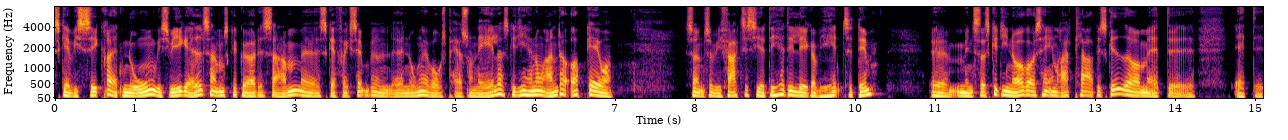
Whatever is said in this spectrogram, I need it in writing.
Skal vi sikre, at nogen, hvis vi ikke alle sammen skal gøre det samme, øh, skal for eksempel øh, nogle af vores personaler, skal de have nogle andre opgaver? Sådan så vi faktisk siger, at det her, det lægger vi hen til dem. Øh, men så skal de nok også have en ret klar besked om, at, øh, at øh,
